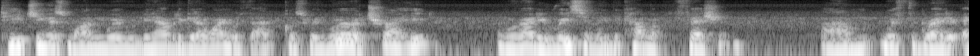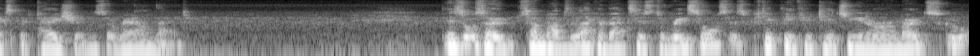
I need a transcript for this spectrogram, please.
Teaching is one where we've been able to get away with that because we were a trade and we've only recently become a profession um, with the greater expectations around that. There's also sometimes a lack of access to resources, particularly if you're teaching in a remote school,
